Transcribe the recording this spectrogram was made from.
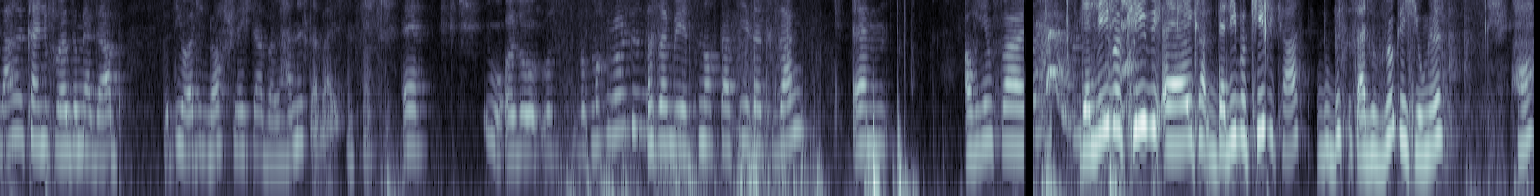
lange keine Folge mehr gab, wird die heute noch schlechter, weil Hannes dabei ist. Äh, Jo, also, was, was machen wir heute? was sollen wir jetzt noch da viel dazu sagen? Ähm, auf jeden Fall der liebe Kiwi, äh, der liebe Kiwicast, du bist es also wirklich, Junge. Hä?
